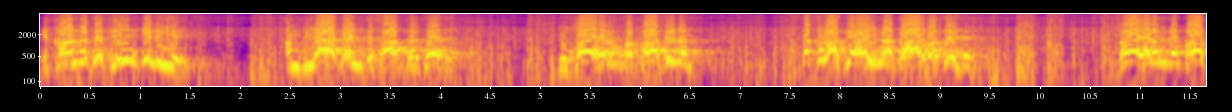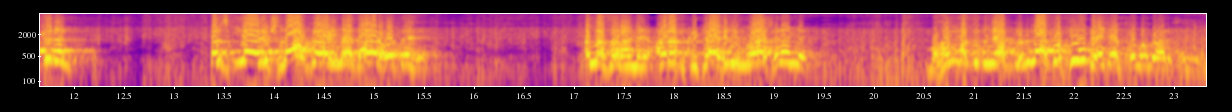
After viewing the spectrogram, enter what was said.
اقامت دین کے لیے انبیاء کا انتخاب کرتا ہے، جو ظاہر و فاطن تقوا کے آئینہ دار ہوتے ہیں۔ ظاہر و باطن تزکیہ اور اصلاح کا آئینہ دار ہوتے ہیں۔ اللہ تعالیٰ نے عرب کے جاہری معاشرے میں محمد بن عبداللہ کو کیوں بھیجا صلی اللہ علیہ وسلم؟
